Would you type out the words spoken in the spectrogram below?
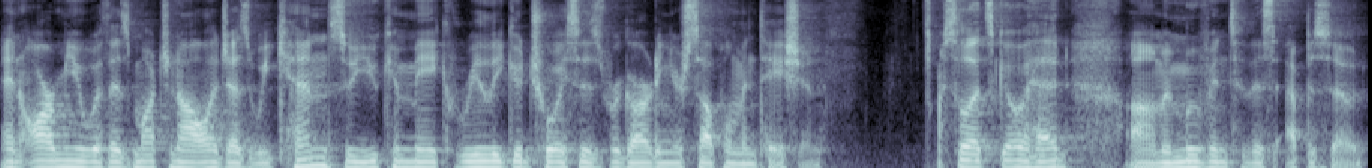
and arm you with as much knowledge as we can so you can make really good choices regarding your supplementation. So let's go ahead um, and move into this episode.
